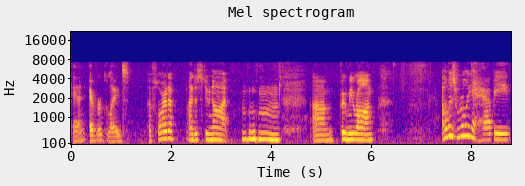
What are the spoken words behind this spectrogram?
and Everglades of Florida. I just do not. um, prove me wrong. I was really happy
